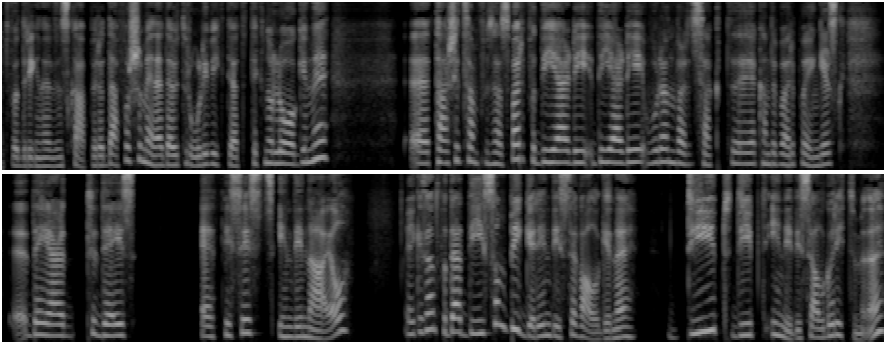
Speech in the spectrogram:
utfordringene den skaper. Og Derfor så mener jeg det er utrolig viktig at teknologene eh, tar sitt samfunnsansvar, for de er de, de er de Hvordan var det sagt, jeg kan det bare på engelsk, Eh, they are today's ethicists in denial. Ikke sant? For det er de som bygger inn disse valgene dypt, dypt inni disse algoritmene.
